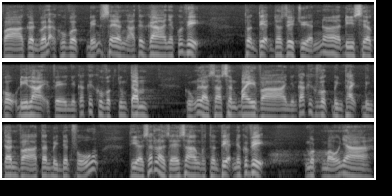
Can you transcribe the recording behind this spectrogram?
và gần với lại khu vực bến xe ngã tư ga nha quý vị. Thuận tiện cho di chuyển uh, đi xe cộ đi lại về những các cái khu vực trung tâm cũng là ra sân bay và những các cái khu vực Bình Thạnh, Bình Tân và Tân Bình Tân Phú thì uh, rất là dễ dàng và thuận tiện nha quý vị. Một mẫu nhà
